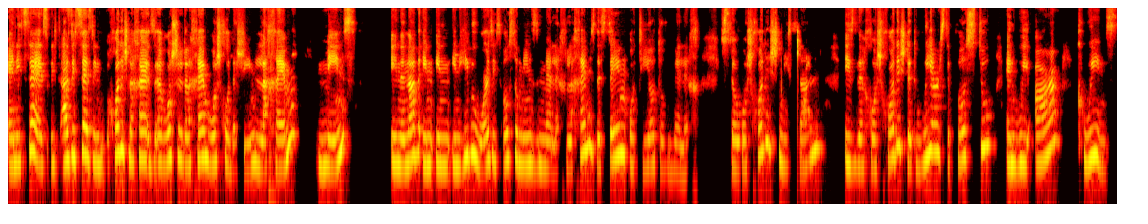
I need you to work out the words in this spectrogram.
And it says, it, as it says in Chodesh Lachem, uh, Rosh Lachem, Rosh Chodashim, Lachem means in another in, in, in Hebrew words, it also means Melech. Lachem is the same otiyot of Melech. So Rosh Chodesh Nisan is the Chosh Chodesh that we are supposed to, and we are queens,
